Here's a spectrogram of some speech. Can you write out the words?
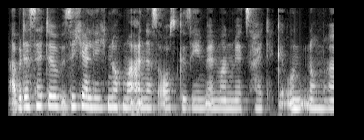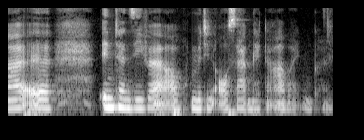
Aber das hätte sicherlich noch mal anders ausgesehen, wenn man mehr Zeit hätte und noch mal äh, intensiver auch mit den Aussagen hätte arbeiten können.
